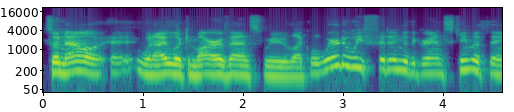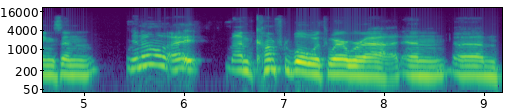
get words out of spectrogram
so now eh, when I look at our events, we're like, well, where do we fit into the grand scheme of things? And, you know, I, I'm comfortable with where we're at. And um,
